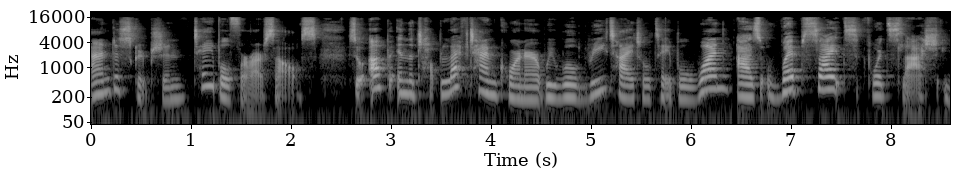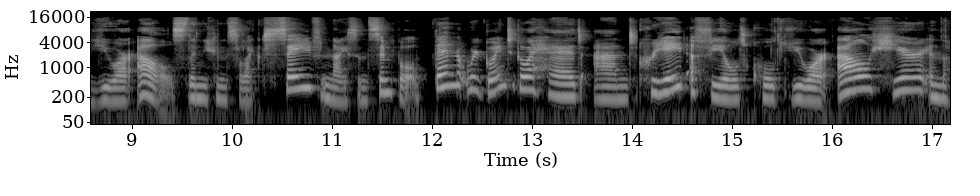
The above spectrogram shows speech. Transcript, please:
and description table for ourselves. So up in the top left hand corner, we will retitle table one as websites forward slash URLs. Then you can select save, nice and simple. Then we're going to go ahead and create a field called URL here in the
